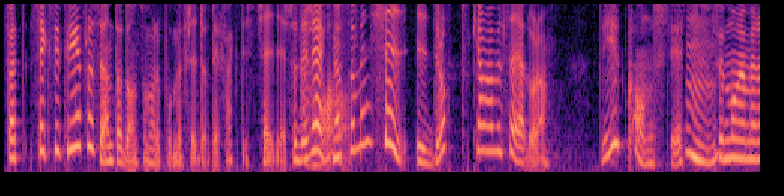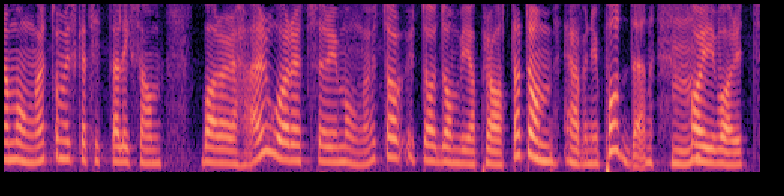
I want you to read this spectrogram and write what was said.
För att 63% av de som håller på med friidrott är faktiskt tjejer, så det Jaha. räknas som en tjejidrott kan man väl säga då. då. Det är ju konstigt. Mm. För många, menar många, om vi ska titta liksom bara det här året så är det många utav, utav de vi har pratat om även i podden har ju varit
